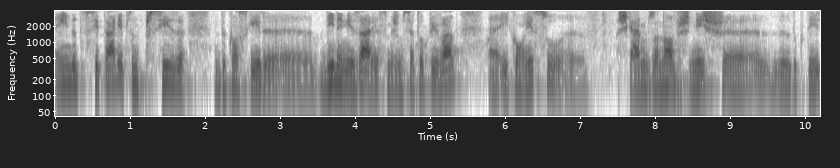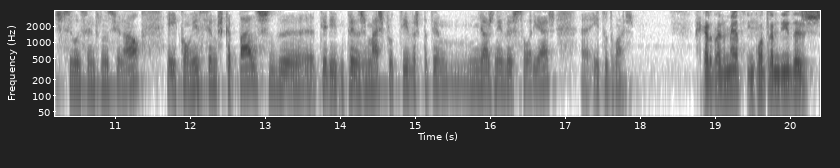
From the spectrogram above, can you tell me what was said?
ainda deficitária e, portanto, precisa de conseguir uh, dinamizar esse mesmo setor privado uh, e, com isso, uh, chegarmos a novos nichos de, de, de, especialização internacional e, com isso, sermos capazes de ter empresas mais produtivas para ter melhores níveis salariais e tudo mais. Ricardo Paz Met, encontra medidas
